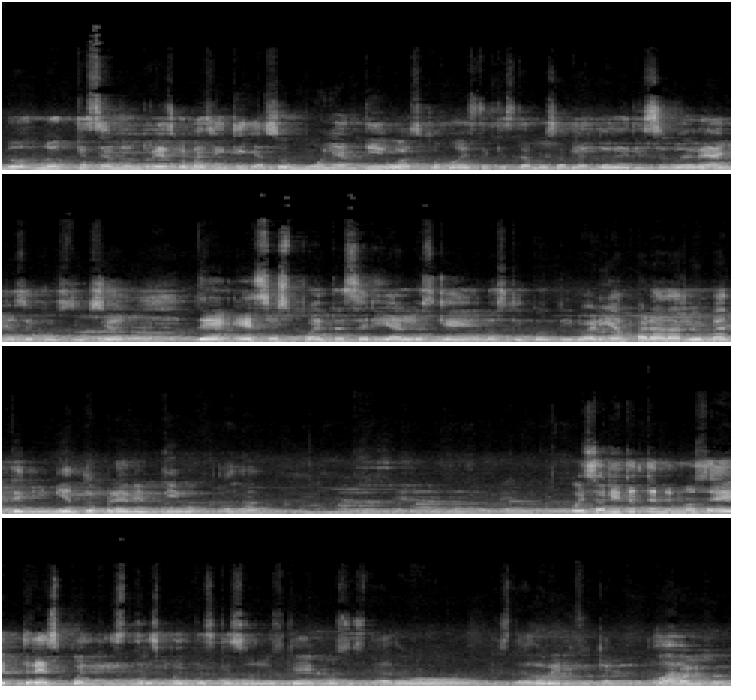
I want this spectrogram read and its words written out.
no, no, que sean un riesgo, más bien que ya son muy antiguos, como este que estamos hablando de 19 años de construcción, de esos puentes serían los que, los que continuarían para darle un mantenimiento preventivo. Pues ahorita tenemos eh, tres puentes, tres puentes que son los que hemos estado, estado verificando. ¿Cuáles son?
